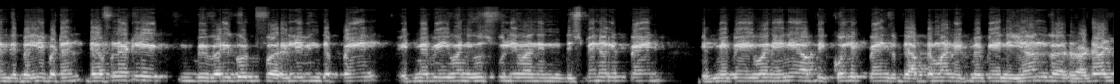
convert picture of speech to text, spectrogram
in the belly button, definitely it will be very good for relieving the pain. It may be even useful even in dyspneic pain. It may be even any of the colic pains of the abdomen. It may be in a young or adult.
